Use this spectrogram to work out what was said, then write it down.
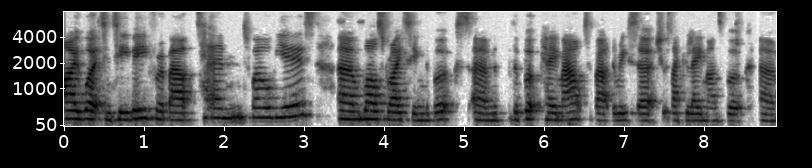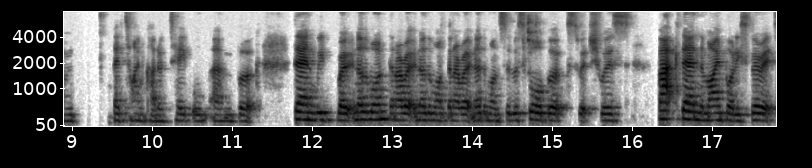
I worked in TV for about 10 12 years um, whilst writing the books. Um, the, the book came out about the research. It was like a layman's book. Um, bedtime kind of table um, book. Then we wrote another one. Then I wrote another one. Then I wrote another one. So there was four books, which was back then the mind body spirit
